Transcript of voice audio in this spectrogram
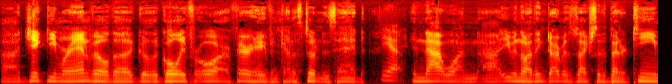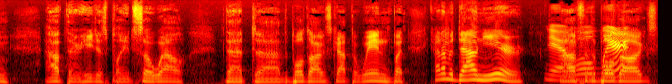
uh, Jake DeMoranville, the, the goalie for OR Fairhaven, kind of stood in his head Yeah. in that one. Uh, even though I think Dartmouth was actually the better team out there, he just played so well that uh, the Bulldogs got the win. But kind of a down year Yeah, uh, for the Bulldogs.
